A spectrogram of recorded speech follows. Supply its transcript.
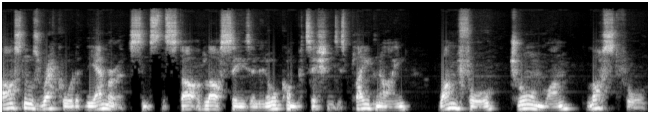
Arsenal's record at the Emirates since the start of last season in all competitions is played nine, won four, drawn one, lost four.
